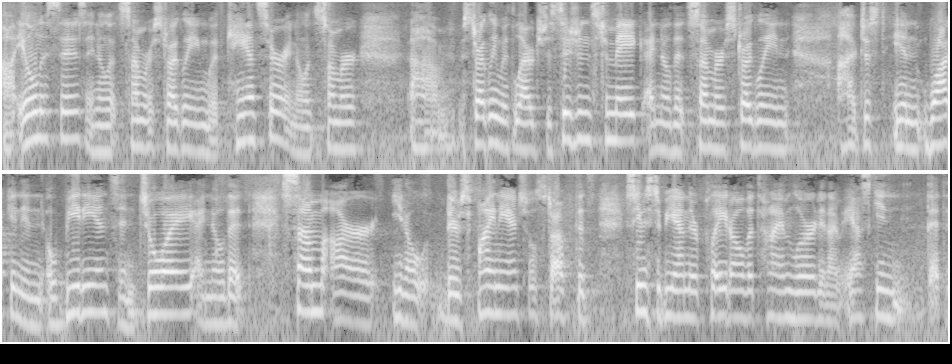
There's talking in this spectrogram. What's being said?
uh, illnesses. I know that some are struggling with cancer. I know that some are um, struggling with large decisions to make. I know that some are struggling uh, just in walking in obedience and joy. I know that some are, you know, there's financial stuff that seems to be on their plate all the time, Lord, and I'm asking that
